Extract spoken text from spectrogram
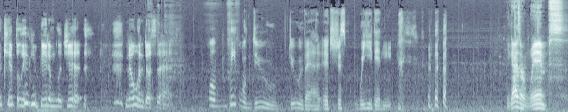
I can't believe you beat him legit. No one does that. Well, people do do that. It's just we didn't. You guys are wimps.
